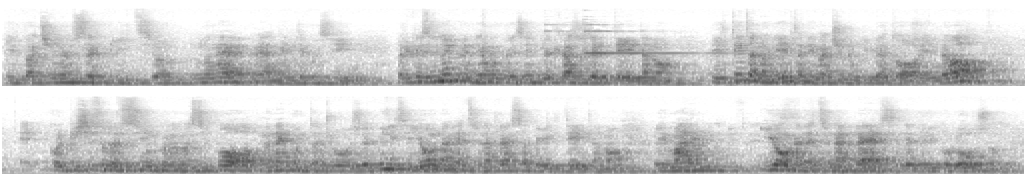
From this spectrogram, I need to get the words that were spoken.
il vaccino è un servizio non è veramente così, perché se noi prendiamo per esempio il caso del tetano, il tetano rientra nei vaccini obbligatori, però eh, colpisce solo il singolo, non, può, non è contagioso. E quindi se io ho una reazione avversa per il tetano, rimane, io ho una reazione avversa ed è pericoloso.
